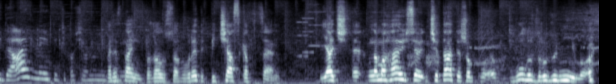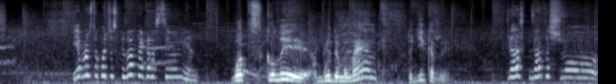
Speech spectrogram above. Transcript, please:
ідеальний, ти типа все одно не Перестань, пожалуйста, говорити під час катсцен. Я ч- е, намагаюся читати, щоб е, було зрозуміло. Я просто хочу сказати якраз цей момент. От коли буде момент, тоді кажи. Хотіла сказати, що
